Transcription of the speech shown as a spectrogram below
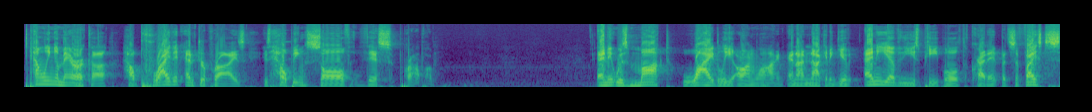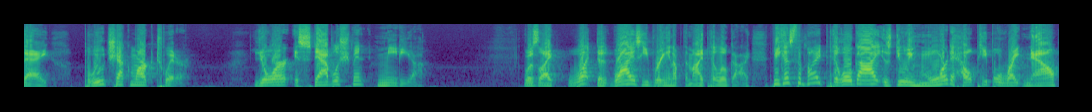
telling America how private enterprise is helping solve this problem. And it was mocked widely online. And I'm not going to give any of these people credit, but suffice to say, blue checkmark Twitter, your establishment media was like, what? Do, why is he bringing up the My Pillow guy? Because the My Pillow guy is doing more to help people right now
